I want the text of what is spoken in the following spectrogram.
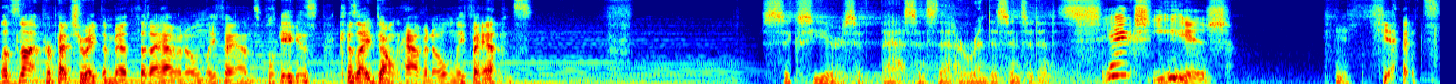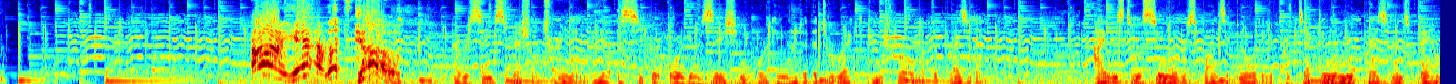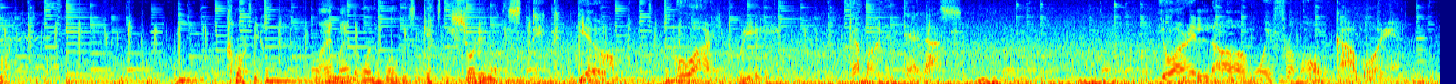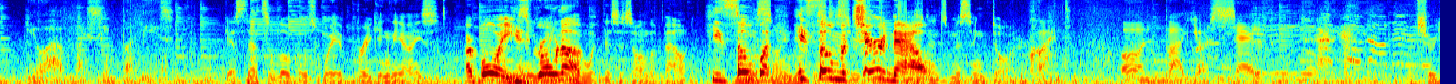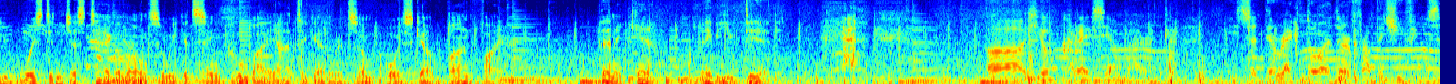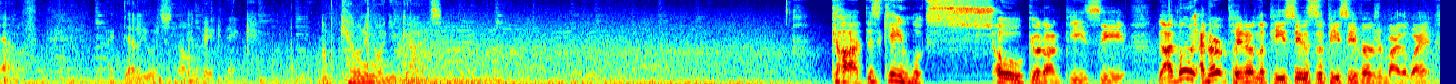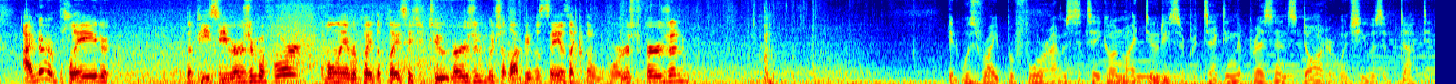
Let's not perpetuate the myth that I have an OnlyFans, please, because I don't have an OnlyFans. Six years have passed since that horrendous incident. Six years. Yet. Ah, yeah, let's go! I received special training via a secret organization working under the direct control of the president. I was to assume the responsibility of protecting the new president's family. Cornel, why am I the one who always gets the short end of the stick? You, who are you really? Come on and tell us. You are a long way from home, cowboy. You have my sympathies. Guess that's a local's way of breaking the ice. Our boy, he's Anyway, grown you know up. what this is all about. He's so My mu- he's so mature now. President's missing daughter. What? All by yourself? I'm sure you boys didn't just tag along so we could sing Kumbaya together at some Boy Scout bonfire. Then again, maybe you did. oh, you crazy American. It's a direct order from the chief himself. I tell you, it's no picnic. I'm counting on you guys. God, this game looks so good on PC. I've only I've never played it on the PC. This is a PC version, by the way. I've never played the PC version before. I've only ever played the PlayStation 2 version, which a lot of people say is like the worst version. It was right before I was to take on my duties of protecting the president's daughter when she was abducted.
